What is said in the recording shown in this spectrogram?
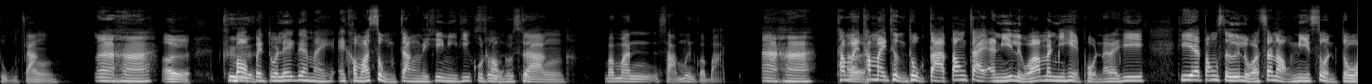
สูงจังอ่าฮะเออ คือบอกเป็นตัวเลขได้ไหมไอ้คำว่าสูงจังในที่นี้ที่คุณทอมรู้สึกจังประมาณสามหมื่นกว่าบาทอ่าฮะทำไมเออทำไมถึงถูกตาต้องใจอันนี้หรือว่ามันมีเหตุผลอะไรที่ ที่จะต้องซื้อหรือว่าสนองนี้ส่วนตัว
